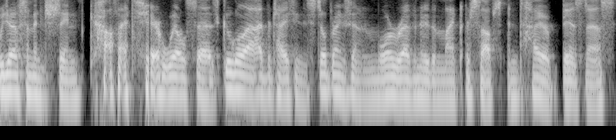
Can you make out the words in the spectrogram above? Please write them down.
We do have some interesting comments here. Will says Google advertising still brings in more revenue than Microsoft's entire business.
